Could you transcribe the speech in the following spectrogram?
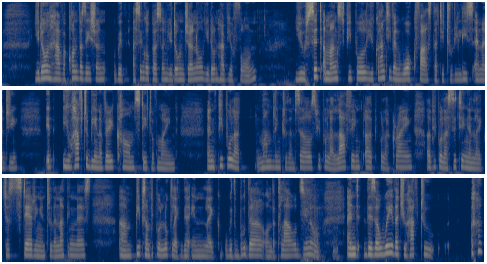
You don't have a conversation with a single person. You don't journal. You don't have your phone. You sit amongst people. You can't even walk fast at it to release energy. It, you have to be in a very calm state of mind. And people are mumbling to themselves. People are laughing. Other people are crying. Other people are sitting and like just staring into the nothingness. Um, peop some people look like they're in like with Buddha on the clouds, you know. and there's a way that you have to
